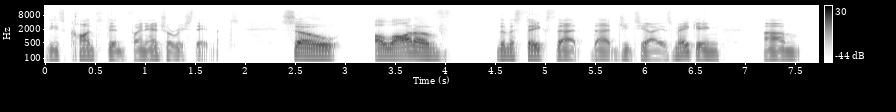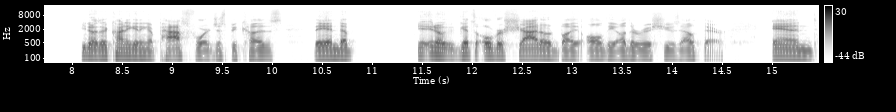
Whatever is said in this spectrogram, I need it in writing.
these constant financial restatements. So a lot of the mistakes that that GTI is making, um, you know, they're kind of getting a pass for just because they end up, you know, it gets overshadowed by all the other issues out there. And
